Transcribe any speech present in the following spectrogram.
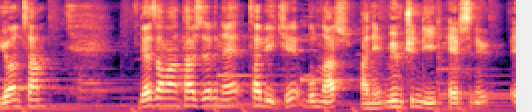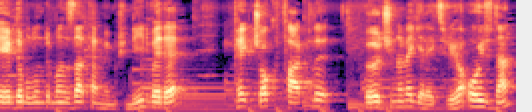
yöntem. Dezavantajları ne? Tabii ki bunlar hani mümkün değil. Hepsini evde bulundurmanız zaten mümkün değil ve de pek çok farklı ölçümleme gerektiriyor. O yüzden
